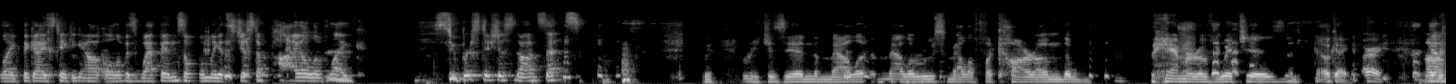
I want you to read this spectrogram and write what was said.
like the guy's taking out all of his weapons only it's just a pile of like superstitious nonsense reaches in the Mal- Malleus Maleficarum, the hammer of witches. okay, all right. Um,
